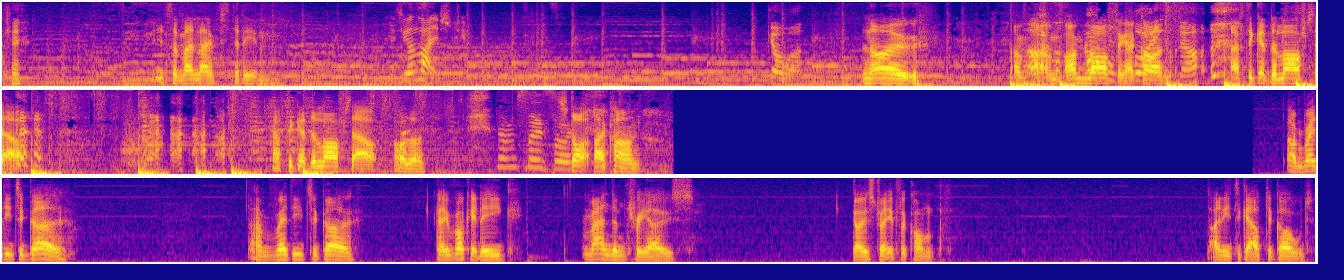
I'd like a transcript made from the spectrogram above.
Okay. It's on my live stream. Is your live stream? Go on. No. I'm, I'm, I'm oh laughing, I Oh, can't. boy. I have to get the laughs out. I have to get the laughs out. Hold on. I'm so sorry. Stop, I can't. I'm ready to go. I'm ready to go. Okay, Rocket League. Random trios. Go straight for comp. I need to get up to gold.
